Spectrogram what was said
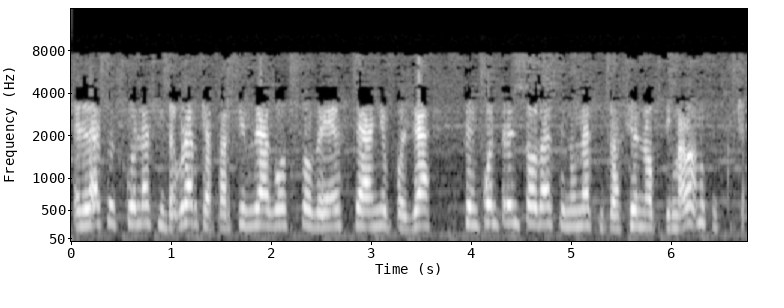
en las escuelas y lograr que a partir de agosto de este año pues ya se encuentren todas en una situación óptima. Vamos a escuchar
